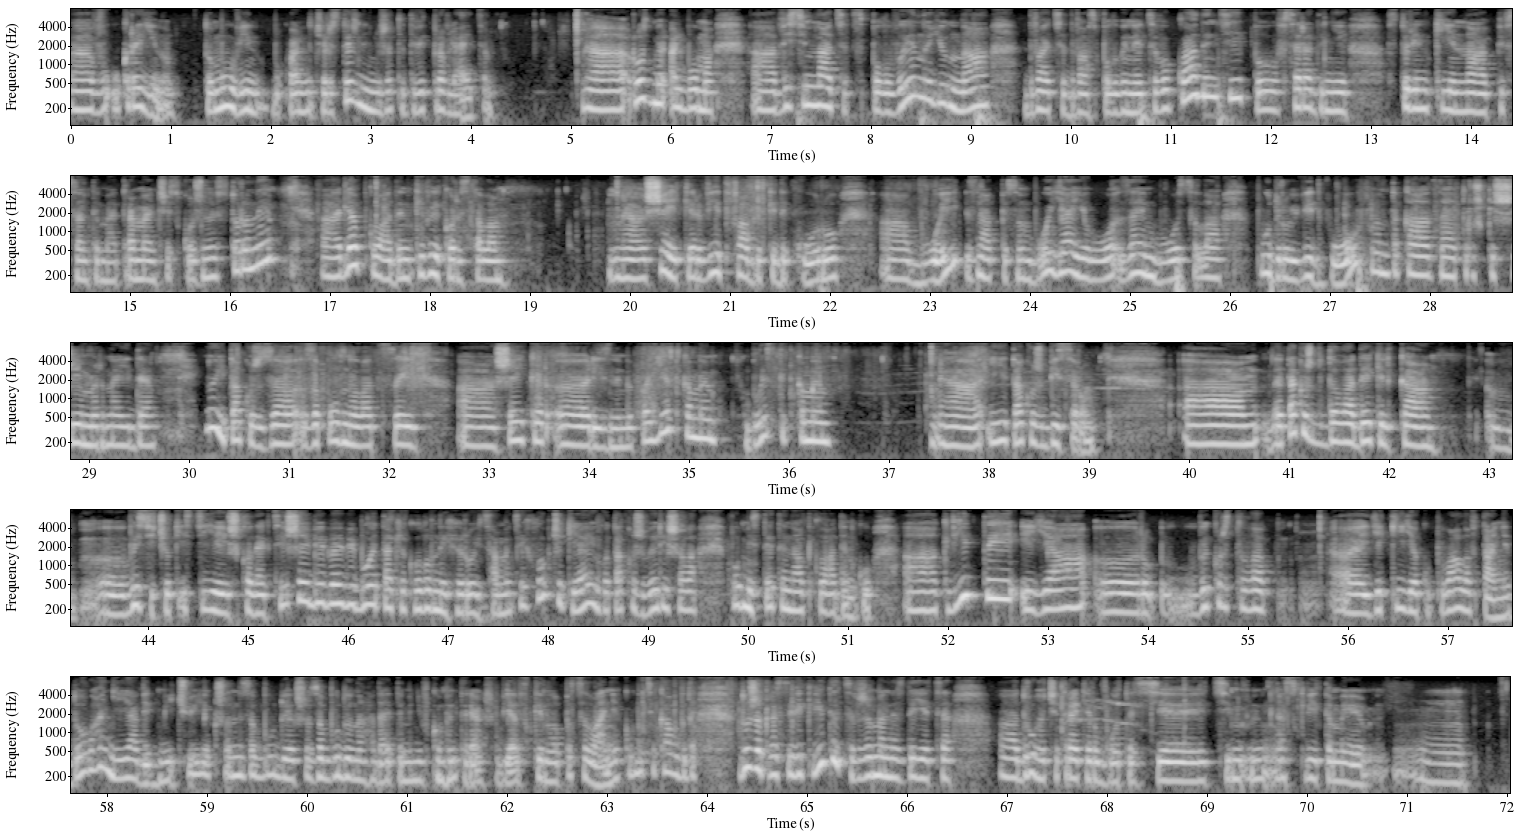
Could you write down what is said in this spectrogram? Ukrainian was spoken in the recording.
е, в Україну. Тому він буквально через тиждень вже туди відправляється. Е, Розмір альбома е, 18,5 на 22,5 це в обкладинці, всередині сторінки на пів сантиметра менше з кожної сторони. Для обкладинки використала шейкер від фабрики декору е, Бой з надписом Бой. Я його заембосила пудрою від Вов. Вона така трошки шимерна йде. Ну і також заповнила цей е, шейкер е, різними паєтками, блискітками е, і також бісером. Е, Також додала декілька е, висічок із цієї ж колекції Shabby Baby Boy, так як головний герой саме цей хлопчик, я його також вирішила помістити на обкладинку. А квіти я е, використала, е, які я купувала в Тані Довгані. Я відмічую, якщо не забуду. Якщо забуду, нагадайте мені в коментарях, щоб я скинула посилання, кому цікаво буде. Дуже красиві квіти. Це вже мене здається. е, Друга чи третя робота з, е, з квітами,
